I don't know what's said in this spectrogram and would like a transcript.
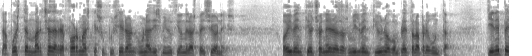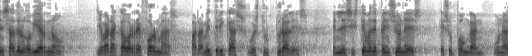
la puesta en marcha de reformas que supusieran una disminución de las pensiones. Hoy, 28 de enero de 2021, completo la pregunta. ¿Tiene pensado el Gobierno llevar a cabo reformas paramétricas o estructurales en el sistema de pensiones que supongan una,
